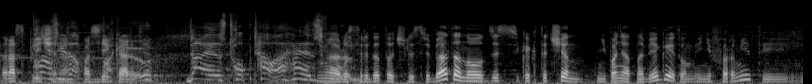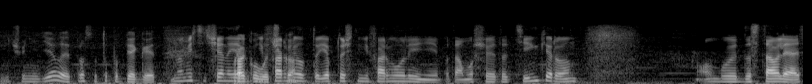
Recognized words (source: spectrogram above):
расплечена по всей карте. А, рассредоточились ребята, но вот здесь как-то Чен непонятно бегает, он и не фармит, и ничего не делает, просто тупо бегает. Но вместе Чена я бы не фармил, то я бы точно не фармил линии, потому что этот Тинкер, он, он будет доставлять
